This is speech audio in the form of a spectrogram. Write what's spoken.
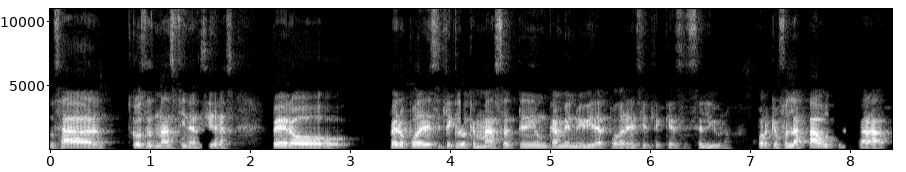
o sea, cosas más financieras. Pero, pero podría decirte que lo que más ha tenido un cambio en mi vida, podría decirte que es ese libro, porque fue la pauta para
